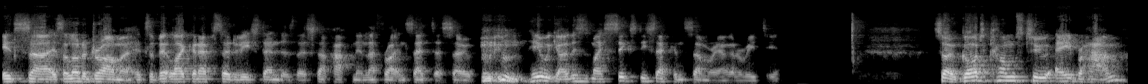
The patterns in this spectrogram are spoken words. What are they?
it's uh, it's a lot of drama. It's a bit like an episode of EastEnders. There's stuff happening left, right, and centre. So here we go. This is my 60 second summary. I'm going to read to you. So God comes to Abraham,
